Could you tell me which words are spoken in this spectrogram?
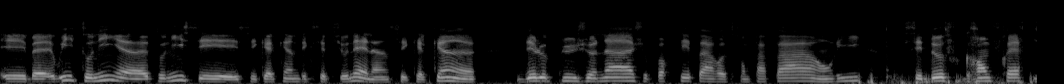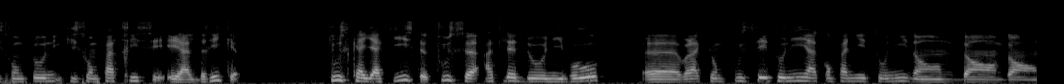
et ben oui, Tony, euh, Tony c'est c'est quelqu'un d'exceptionnel. hein. C'est quelqu'un, euh, dès le plus jeune âge, porté par son papa, Henri, ses deux grands frères qui sont, Tony, qui sont Patrice et, et Aldric, tous kayakistes, tous euh, athlètes de haut niveau, euh, voilà, qui ont poussé Tony, accompagné Tony dans, dans, dans,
